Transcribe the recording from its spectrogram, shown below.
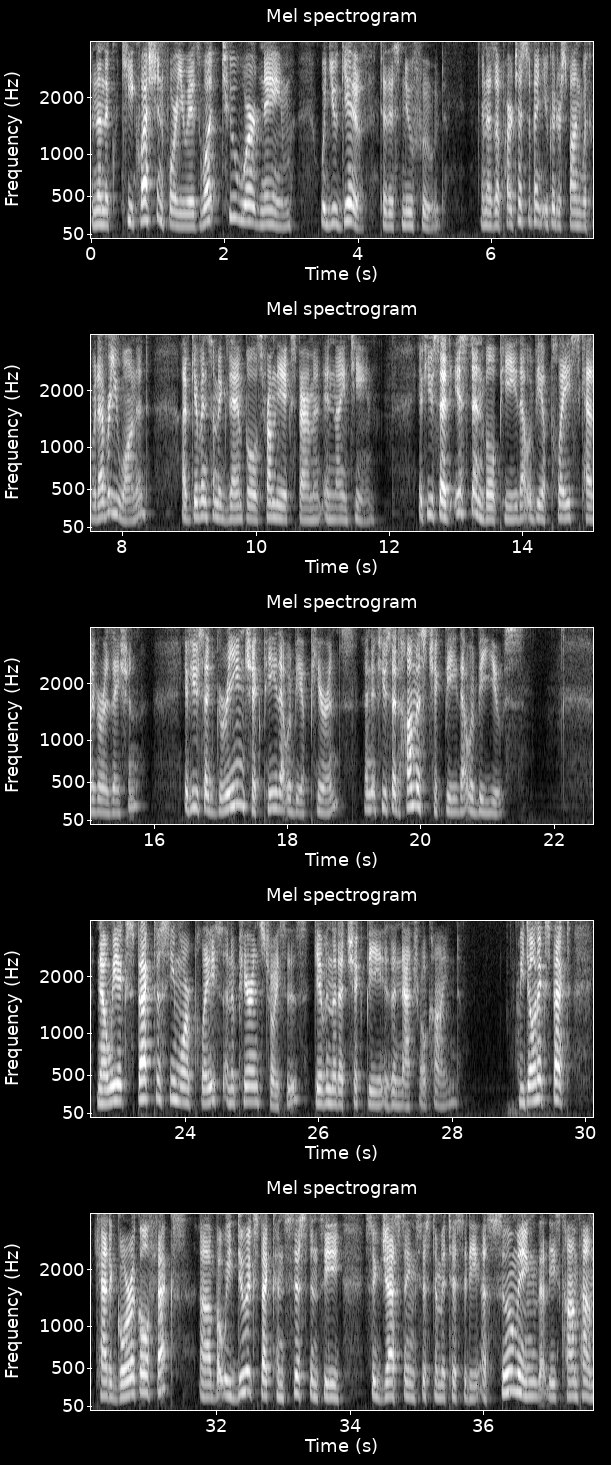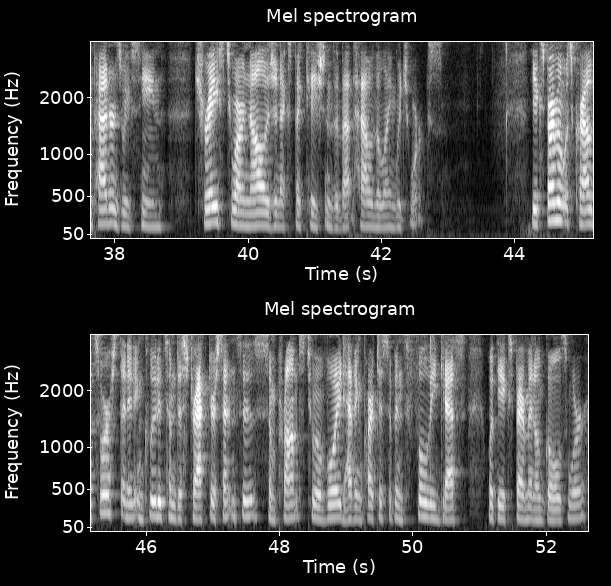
And then the key question for you is, what two-word name would you give to this new food? And as a participant, you could respond with whatever you wanted. I've given some examples from the experiment in 19. If you said Istanbul pea, that would be a place categorization. If you said green chickpea, that would be appearance. And if you said hummus chickpea, that would be use. Now we expect to see more place and appearance choices, given that a chickpea is a natural kind. We don't expect categorical effects, uh, but we do expect consistency suggesting systematicity, assuming that these compound patterns we've seen trace to our knowledge and expectations about how the language works. The experiment was crowdsourced and it included some distractor sentences, some prompts to avoid having participants fully guess what the experimental goals were.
